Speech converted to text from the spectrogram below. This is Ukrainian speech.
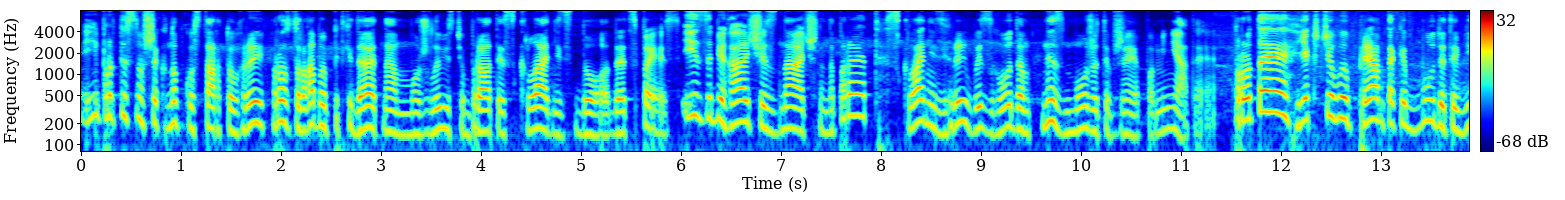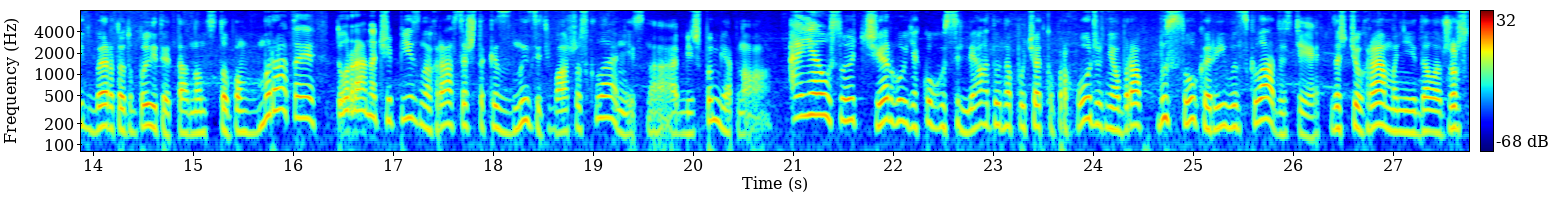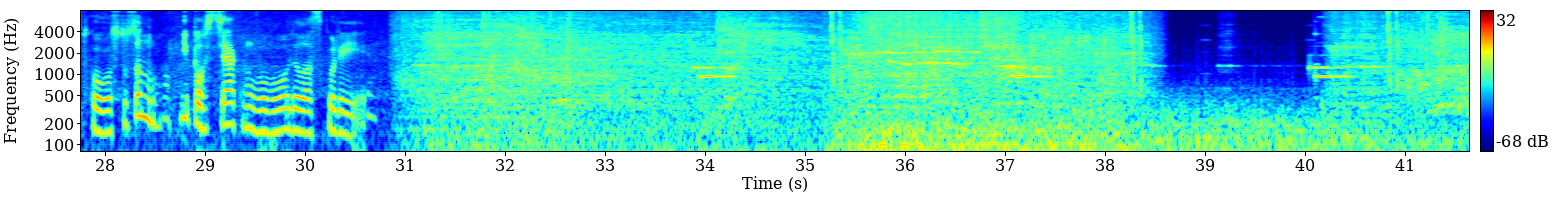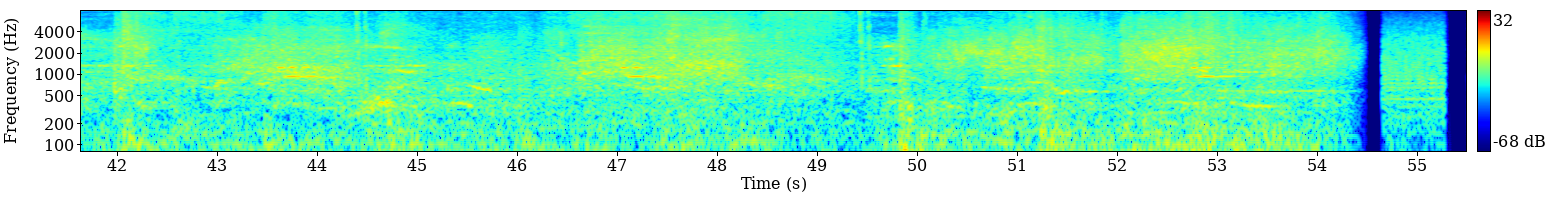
І протиснувши кнопку старту гри, розраби підкидають нам можливість обрати складність до Dead Space. І забігаючи значно наперед, складність гри ви згодом не зможете вже поміняти. Проте, якщо ви прям таки будете відверто тупити та нон-стопом вмирати, то рано чи пізно гра все ж таки знизить вашу складність на більш помірно. А я у свою чергу якогось ляду на початку проходження обрав високий рівень складності, за що гра мені дала жорсткого стусану і по всякому виводила з колії.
